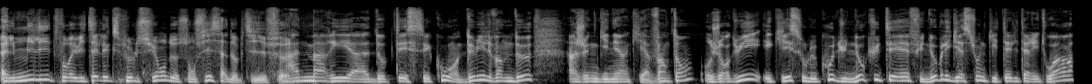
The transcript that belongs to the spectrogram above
Elle milite pour éviter l'expulsion de son fils adoptif. Anne-Marie a adopté Sekou en 2022. Un jeune Guinéen qui a 20 ans aujourd'hui et qui est sous le coup d'une OQTF, une obligation de quitter le territoire.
